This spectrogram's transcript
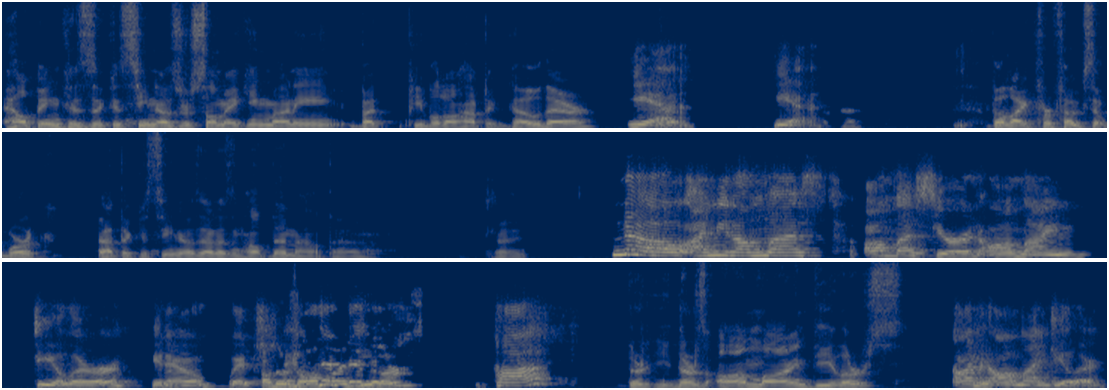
Helping because the casinos are still making money, but people don't have to go there. Yeah, yeah. But like for folks that work at the casinos, that doesn't help them out though, right? No, I mean unless unless you're an online dealer, you know, which Oh, there's online dealers. huh? There, there's online dealers. I'm an online dealer.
